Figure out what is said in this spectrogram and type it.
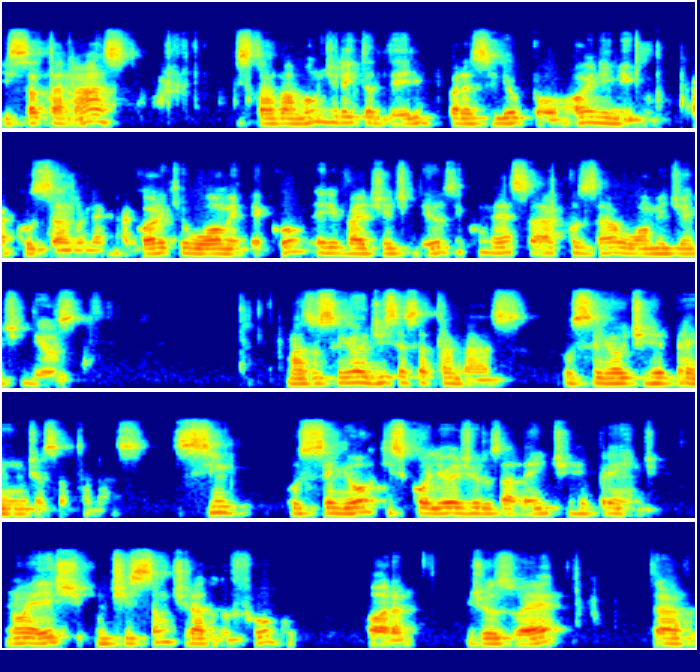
E Satanás estava à mão direita dele para se lhe opor. Ó inimigo, acusando, né? Agora que o homem pecou, ele vai diante de Deus e começa a acusar o homem diante de Deus. Mas o Senhor disse a Satanás: o Senhor te repreende, ó Satanás. Sim, o Senhor que escolheu Jerusalém te repreende. Não é este um tição tirado do fogo? Ora, Josué, tra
